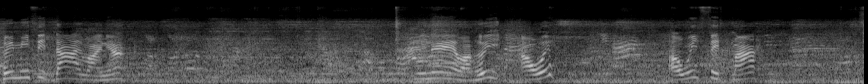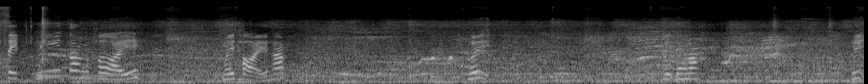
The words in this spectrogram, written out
เฮ้ยมีสิทธิ์ได้ว่ะอันเนี้ยไม่แน่ว่ะเฮ้ยเอาเว้เอาเว้สิทธิ์มาสิทธิ์นี้ต้องถอย ไม่ถอยครับเฮ้ยเฮ้ยได้ปะเฮ้ย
